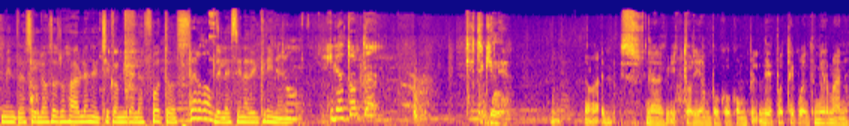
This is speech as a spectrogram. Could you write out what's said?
Mientras los otros hablan, el chico mira las fotos de la escena del crimen. ¿Y la torta? ¿Este quién es? No, es una historia un poco compleja. Después te cuento, mi hermano,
